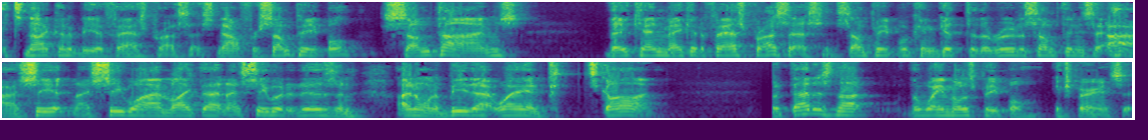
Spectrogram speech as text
It's not going to be a fast process. Now, for some people, sometimes they can make it a fast process. And some people can get to the root of something and say, ah, I see it and I see why I'm like that and I see what it is and I don't want to be that way and it's gone. But that is not the way most people experience it.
